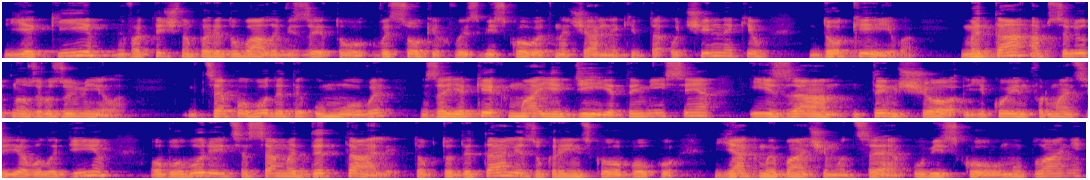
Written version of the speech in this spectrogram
які фактично передували візиту високих військових начальників та очільників до Києва. Мета абсолютно зрозуміла: це погодити умови, за яких має діяти місія, і за тим, що якою інформацією я володію, обговорюються саме деталі, тобто деталі з українського боку, як ми бачимо це у військовому плані,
